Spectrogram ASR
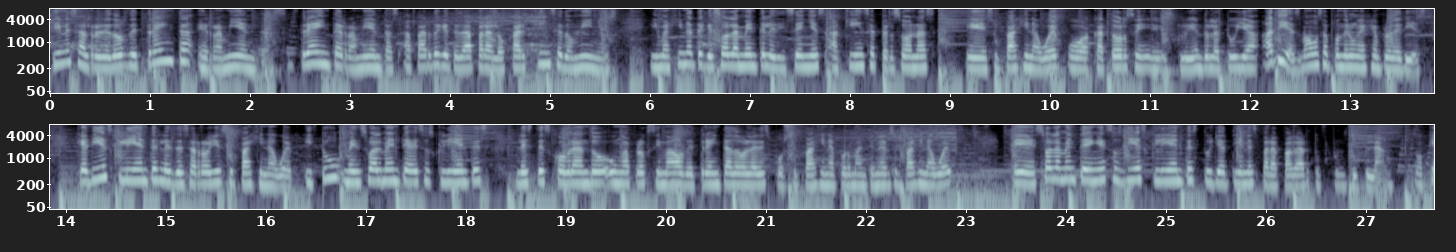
Tienes alrededor de 30 herramientas, 30 herramientas, aparte que te da para alojar 15 dominios. Imagínate que solamente le diseñes a 15 personas eh, su página web o a 14, excluyendo la tuya, a 10. Vamos a poner un ejemplo de 10. Que a 10 clientes les desarrolle su página web y tú mensualmente a esos clientes le estés cobrando un aproximado de 30 dólares por su página, por mantener su página web. Eh, solamente en esos 10 clientes tú ya tienes para pagar tu, tu plan, ¿ok?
